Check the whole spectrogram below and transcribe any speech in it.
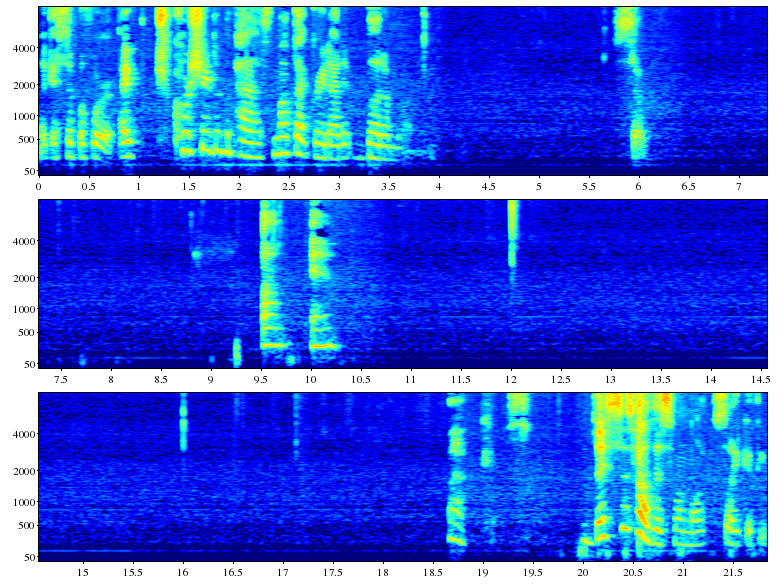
Like I said before, I've crocheted in the past, not that great at it, but I'm learning. So, And okay, so this is how this one looks like if you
